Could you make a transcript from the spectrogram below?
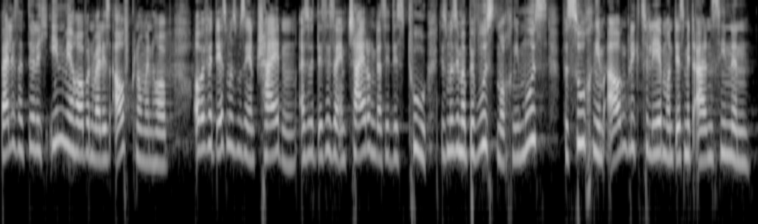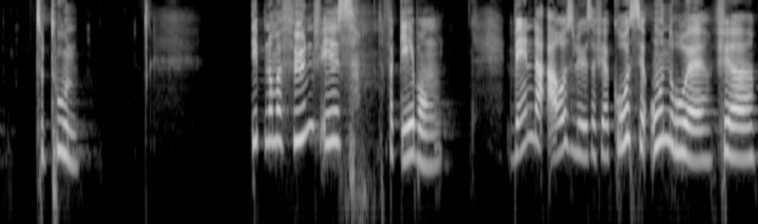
weil ich es natürlich in mir habe und weil ich es aufgenommen habe. Aber für das muss man sich entscheiden. Also das ist eine Entscheidung, dass ich das tue. Das muss ich mir bewusst machen. Ich muss versuchen, im Augenblick zu leben und das mit allen Sinnen zu tun. Tipp Nummer fünf ist Vergebung. Wenn der Auslöser für große Unruhe, für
